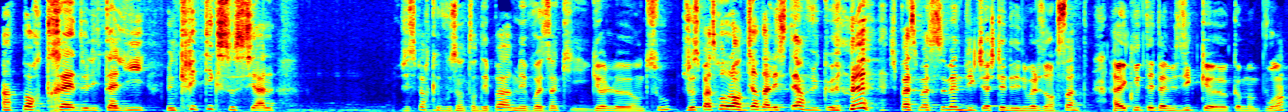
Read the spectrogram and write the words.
un portrait de l'Italie, une critique sociale. J'espère que vous entendez pas mes voisins qui gueulent euh, en dessous. J'ose pas trop leur dire d'aller se taire vu que je passe ma semaine, vu que j'ai acheté des nouvelles enceintes, à écouter de la musique euh, comme un bourrin.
